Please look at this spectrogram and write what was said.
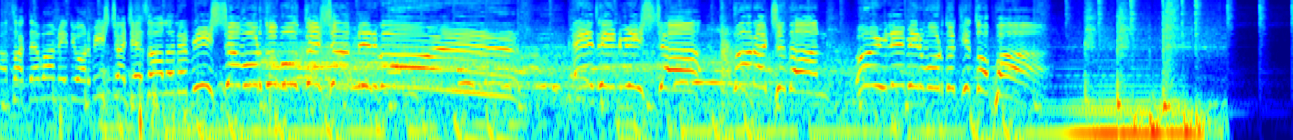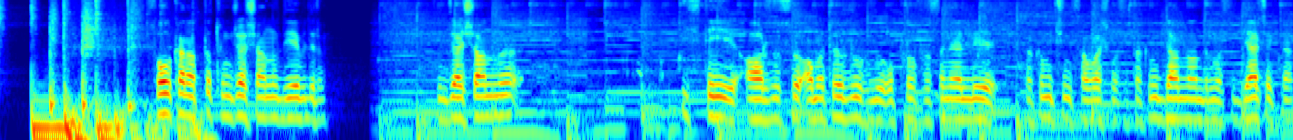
Atak devam ediyor. Vişça cezalarını Vişça vurdu. Muhteşem bir gol. Edin Vişça dar açıdan öyle bir vurdu ki topa. Sol kanatta Tuncay Şanlı diyebilirim. Tuncay Şanlı isteği, arzusu, amatör ruhlu, o profesyonelliği, takım için savaşması, takımı canlandırması gerçekten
